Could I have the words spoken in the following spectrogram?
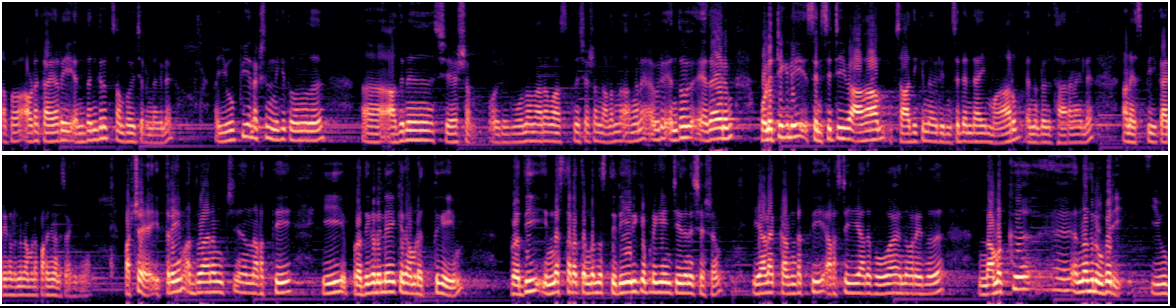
അപ്പോൾ അവിടെ കയറി എന്തെങ്കിലും സംഭവിച്ചിട്ടുണ്ടെങ്കിൽ യു പി ഇലക്ഷൻ എനിക്ക് തോന്നുന്നത് അതിന് ശേഷം ഒരു മൂന്നോ നാലോ മാസത്തിന് ശേഷം നടന്ന അങ്ങനെ ഒരു എന്തോ ഏതായാലും പൊളിറ്റിക്കലി സെൻസിറ്റീവ് ആകാൻ സാധിക്കുന്ന ഒരു ഇൻസിഡന്റായി മാറും എന്നുള്ളൊരു ധാരണയിൽ ആണ് എസ് പി കാര്യങ്ങളെല്ലാം നമ്മളെ പറഞ്ഞു മനസ്സിലാക്കുന്നത്. പക്ഷേ ഇത്രയും അധ്വാനം നടത്തി ഈ പ്രതികളിലേക്ക് നമ്മൾ എത്തുകയും പ്രതി ഇന്ന സ്ഥലത്തുണ്ടെന്ന് സ്ഥിരീകരിക്കപ്പെടുകയും ചെയ്തതിന് ശേഷം ഇയാളെ കണ്ടെത്തി അറസ്റ്റ് ചെയ്യാതെ പോവുക എന്ന് പറയുന്നത് നമുക്ക് എന്നതിലുപരി യു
